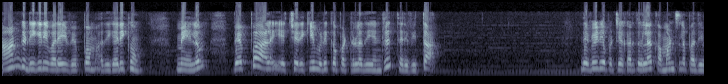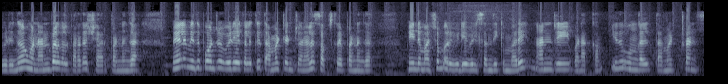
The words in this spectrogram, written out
நான்கு டிகிரி வரை வெப்பம் அதிகரிக்கும். மேலும் வெப்ப அலை எச்சரிக்கையும் விடுக்கப்பட்டுள்ளது என்று தெரிவித்தார். இந்த வீடியோ பற்றிய கருத்துக்களை கமெண்ட்ஸில் பதிவிடுங்க. உங்கள் நண்பர்கள் பறக்க ஷேர் பண்ணுங்க. மேலும் இது போன்ற வீடியோக்களுக்கு தமிழ் ட்ரெண்ட் சேனலை சப்ஸ்கிரைப் பண்ணுங்க. மீண்டும் மற்றும் ஒரு வீடியோவில் சந்திக்கும் வரை நன்றி வணக்கம். இது உங்கள் தமிழ் ட்ரெண்ட்ஸ்.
